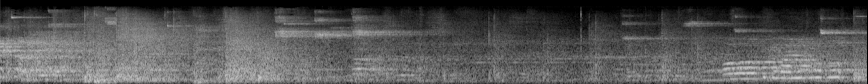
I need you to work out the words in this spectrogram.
Yeah. Vamos.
